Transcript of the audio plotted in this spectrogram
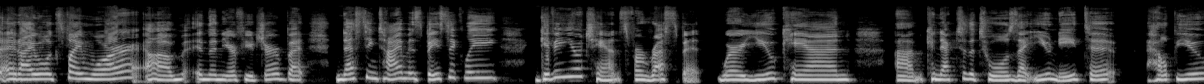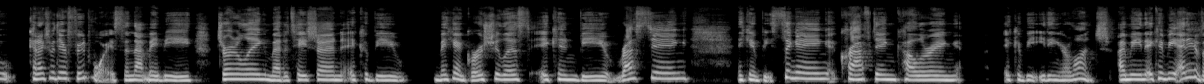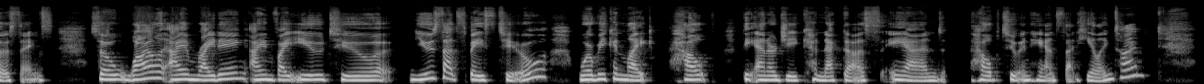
And I will explain more um, in the near future. But nesting time is basically giving you a chance for respite where you can um, connect to the tools that you need to help you connect with your food voice. And that may be journaling, meditation. It could be making a grocery list. It can be resting. It can be singing, crafting, coloring. It could be eating your lunch. I mean, it could be any of those things. So while I am writing, I invite you to use that space too, where we can like help the energy connect us and help to enhance that healing time.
